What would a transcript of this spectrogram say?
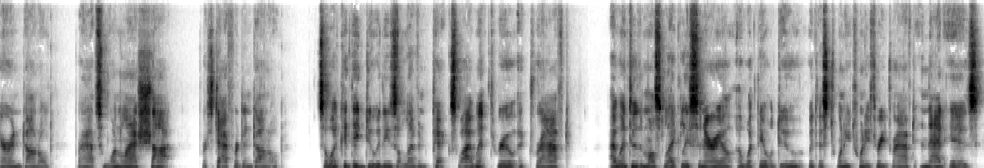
Aaron Donald. Perhaps one last shot for Stafford and Donald. So, what could they do with these 11 picks? Well, I went through a draft I went through the most likely scenario of what they will do with this 2023 draft, and that is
